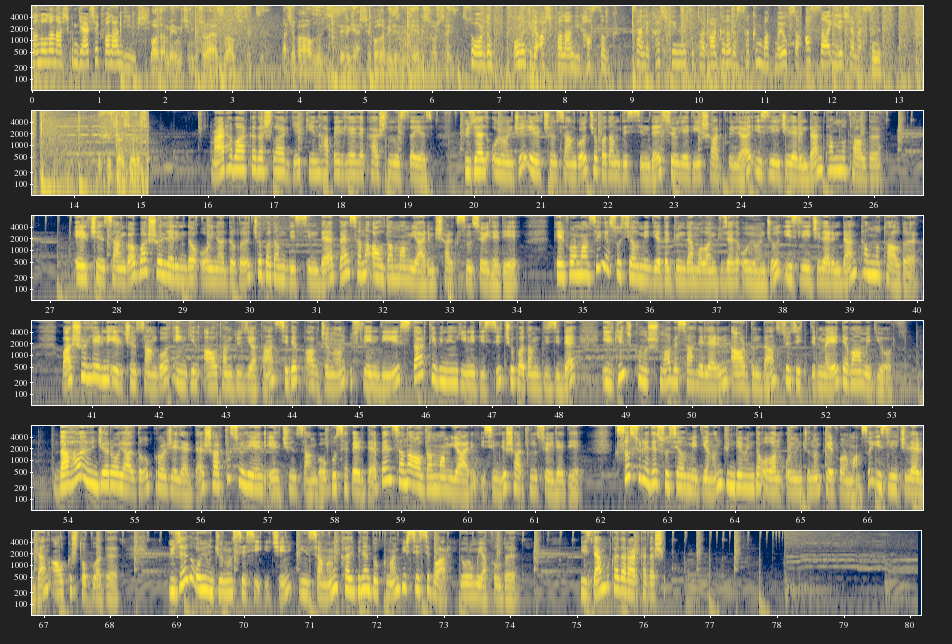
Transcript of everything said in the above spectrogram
Sana olan aşkım gerçek falan değilmiş. Bu adam benim için bütün hayatını alt üst etti. Acaba onun hisleri gerçek olabilir mi diye bir sorsaydın. Sordum. Onunki de aşk falan değil, hastalık. Sen de kaç kendini kurtar, arkana da sakın bakma yoksa asla iyileşemezsin dedi. Üşürsen söylese. Merhaba arkadaşlar, yepyeni haberlerle karşınızdayız. Güzel oyuncu Elçin Sango Çöp Adam dizisinde söylediği şarkıyla izleyicilerinden tam not aldı. Elçin Sango başrollerinde oynadığı Çöp Adam dizisinde Ben Sana Aldanmam Yarim şarkısını söyledi. Performansıyla sosyal medyada gündem olan güzel oyuncu izleyicilerinden tam not aldı. Başrollerini Elçin Sango, Engin Altan Düz Yatan, Sedef Avcı'nın üstlendiği Star TV'nin yeni dizisi Çöp Adam dizide ilginç konuşma ve sahnelerinin ardından söz ettirmeye devam ediyor. Daha önce rol aldığı projelerde şarkı söyleyen Elçin Sango bu sefer de Ben Sana Aldanmam Yarim isimli şarkını söyledi. Kısa sürede sosyal medyanın gündeminde olan oyuncunun performansı izleyicilerinden alkış topladı. Güzel oyuncunun sesi için insanın kalbine dokunan bir sesi var yorumu yapıldı. Bizden bu kadar arkadaşlar.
